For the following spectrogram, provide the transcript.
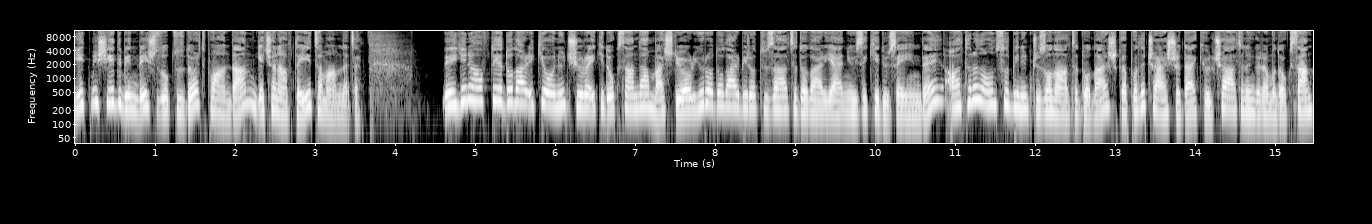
77.534 puandan geçen haftayı tamamladı. E, yeni haftaya dolar 2.13, euro 2.90'dan başlıyor. Euro dolar 1.36 dolar yani 102 düzeyinde. Altının onsu 1316 dolar. Kapalı çarşıda külçe altının gramı 90.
